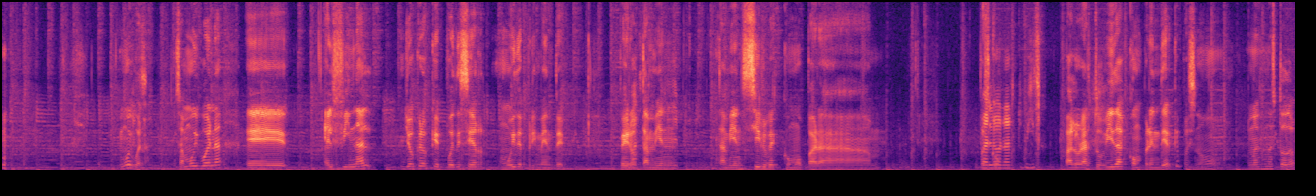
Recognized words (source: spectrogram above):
muy buena. O sea, muy buena. Eh, el final yo creo que puede ser muy deprimente. Pero también, también sirve como para... pues, valorar tu vida. Valorar tu vida, comprender que pues no, no, no es todo.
